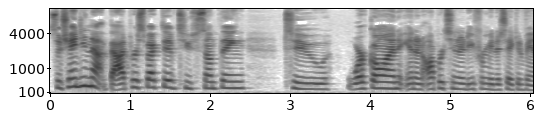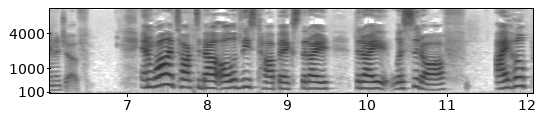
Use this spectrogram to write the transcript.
So, changing that bad perspective to something to work on and an opportunity for me to take advantage of. And while I've talked about all of these topics that I that I listed off, I hope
